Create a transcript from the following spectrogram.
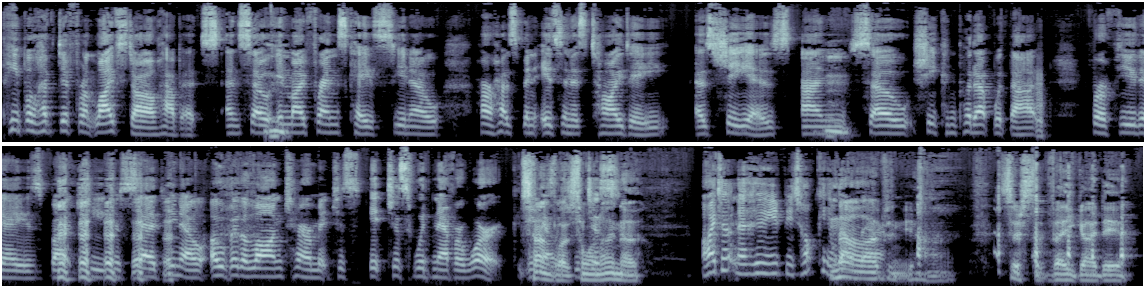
people have different lifestyle habits. And so, Mm. in my friend's case, you know, her husband isn't as tidy as she is, and mm. so she can put up with that for a few days. But she just said, you know, over the long term, it just it just would never work. Sounds know, like someone just, I know. I don't know who you'd be talking about. No, I didn't. Yeah, it's just a vague idea.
